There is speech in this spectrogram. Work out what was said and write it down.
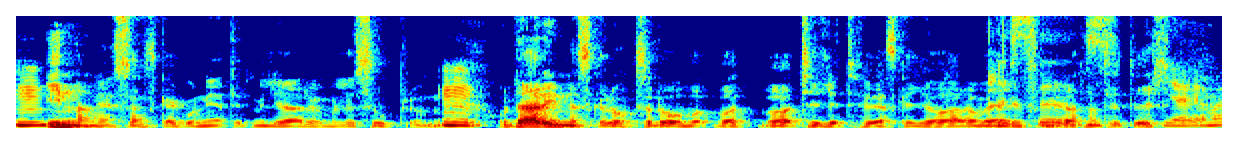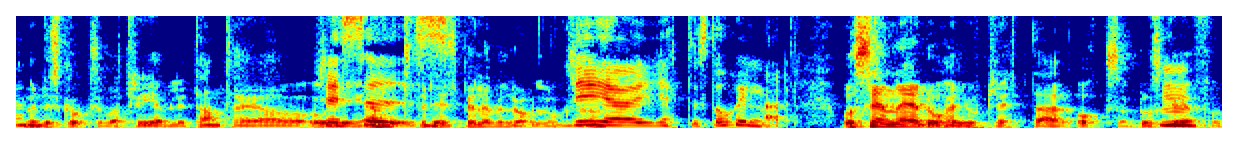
Mm. innan jag sen ska gå ner till ett miljörum eller soprum. Mm. Och där inne ska det också då vara, vara, tydligt hur jag ska göra och välinformerat naturligtvis. Jajamän. Men det ska också vara trevligt antar jag och Precis. rent. För det spelar väl roll också. Det gör jättestor skillnad. Och sen när jag då har gjort rätt där också, då ska Mm. jag få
